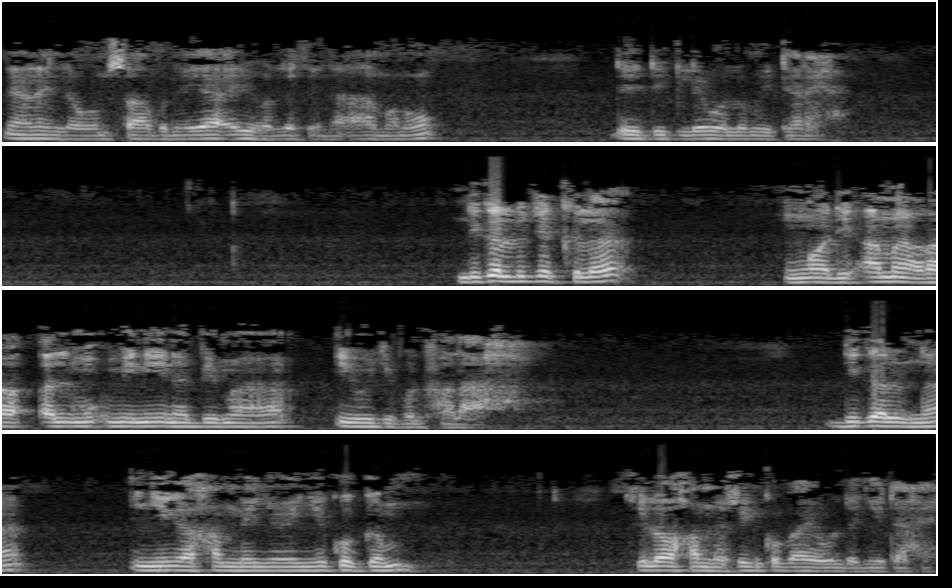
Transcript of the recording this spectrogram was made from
nee nañ la woon saabu ne yaa ayuha alladina amanu day digle wala muy tere ndigal lu jëkk la moo di amara al muminina bi ma yujibul falaax digal na ñi nga xam ne ñooy ñi ko gëm ci loo xam ne suñ ko bàyyiwul dañuy taxe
